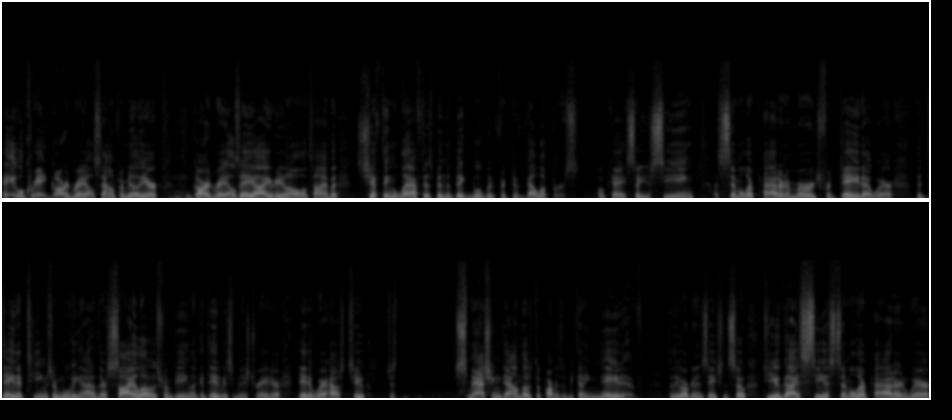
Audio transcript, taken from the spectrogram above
hey, we'll create guardrails. Sound familiar? guardrails, AI, you're hearing all the time. But shifting left has been the big movement for developers. Okay, so you're seeing a similar pattern emerge for data where the data teams are moving out of their silos from being like a database administrator, data warehouse to just smashing down those departments and becoming native to the organization. So do you guys see a similar pattern where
